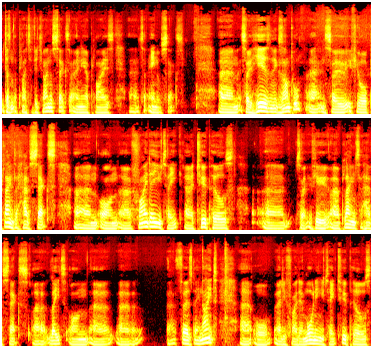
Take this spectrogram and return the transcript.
it doesn't apply to vaginal sex, it only applies uh, to anal sex. Um, so here's an example. Uh, and so if you're planning to have sex um, on uh, Friday, you take uh, two pills. Uh, so if you are planning to have sex uh, late on uh, Thursday night or early Friday morning, you take two pills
